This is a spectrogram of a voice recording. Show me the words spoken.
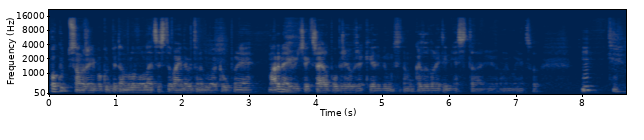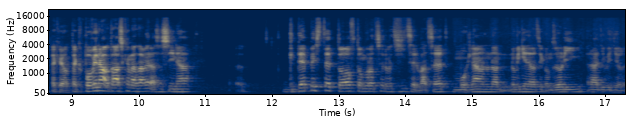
Pokud, samozřejmě, pokud by tam bylo volné cestování, tak by to nebylo jako úplně marné, že člověk třeba jel po břehu řeky a mu se tam ukazovaly ty města, že jo, nebo něco. Tak jo, tak povinná otázka na závěr Assassina. Kde byste to v tom roce 2020, možná na nový generaci konzolí, rádi viděli?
